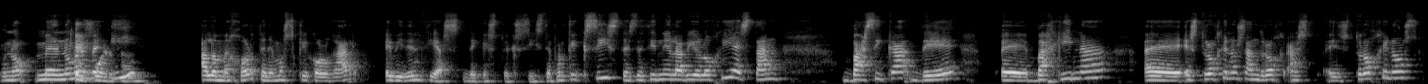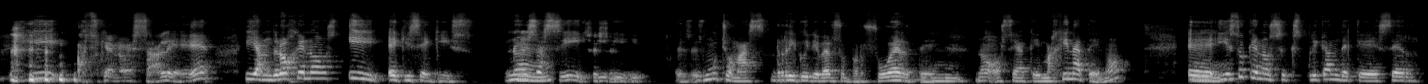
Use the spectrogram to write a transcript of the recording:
No, me, no me, y a lo mejor tenemos que colgar evidencias de que esto existe, porque existe, es decir, ni la biología es tan básica de eh, vagina, eh, estrógenos, estrógenos y es que no sale, ¿eh? Y andrógenos y XX. No es así. y, es, mucho más rico y diverso por suerte, ¿no? O sea que imagínate, ¿no? Eh, y eso que nos explican de que ser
